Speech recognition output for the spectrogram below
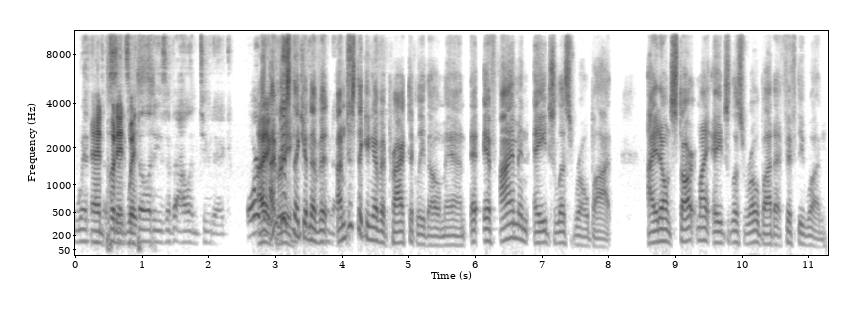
with And the put it with- abilities of Alan Tudyk. Or I I'm just thinking of it. I'm just thinking of it practically, though, man. If I'm an ageless robot, I don't start my ageless robot at 51.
